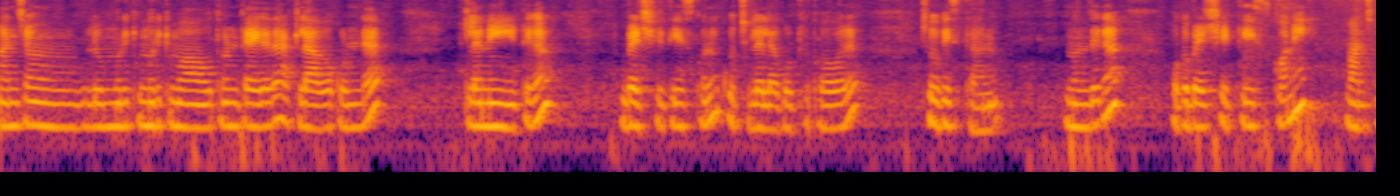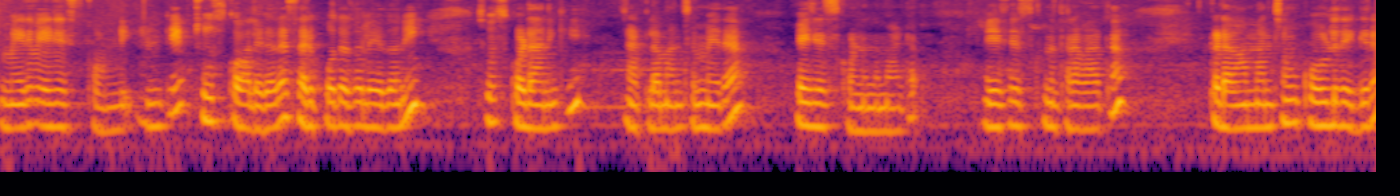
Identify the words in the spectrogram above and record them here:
మంచంలో మురికి మురికి మా అవుతుంటాయి కదా అట్లా అవ్వకుండా ఇట్లా నీట్గా బెడ్షీట్ తీసుకొని కుచ్చులు ఎలా కుట్టుకోవాలో చూపిస్తాను. ముందుగా ఒక బెడ్షీట్ తీసుకొని మంచం మీద వేసేసుకోండి. అంటే చూసుకోవాలి కదా సరిపోతుందో లేదో అని చూసుకోవడానికి అట్లా మంచం మీద వేసేసుకోండి అన్నమాట. వేసేసుకున్న తర్వాత ఇక్కడ మంచం కోళ్ళు దగ్గర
